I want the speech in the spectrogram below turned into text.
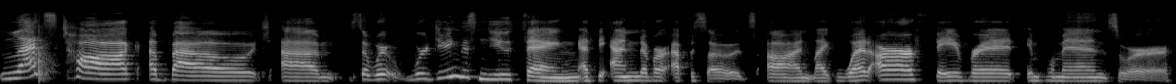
let's talk about um so we're we're doing this new thing at the end of our episodes on like what are our favorite implements or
